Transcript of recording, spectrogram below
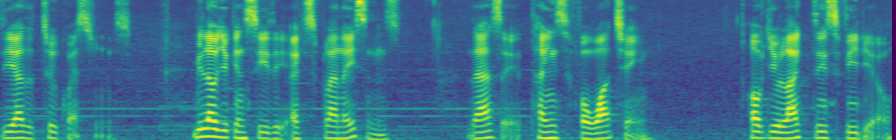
the other two questions. Below you can see the explanations. That's it. Thanks for watching. Hope you liked this video.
